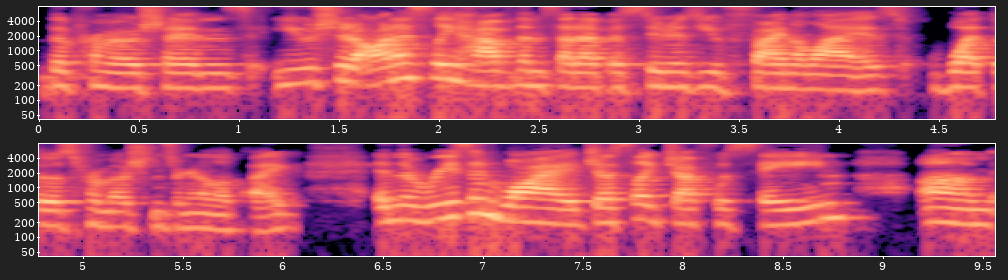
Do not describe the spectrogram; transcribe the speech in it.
the promotions, you should honestly have them set up as soon as you've finalized what those promotions are going to look like. And the reason why, just like Jeff was saying, um,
